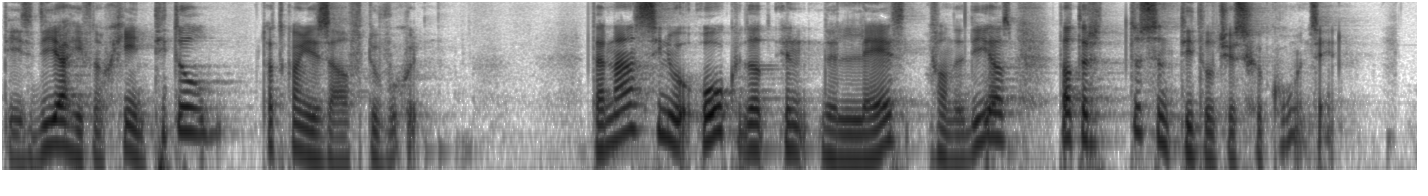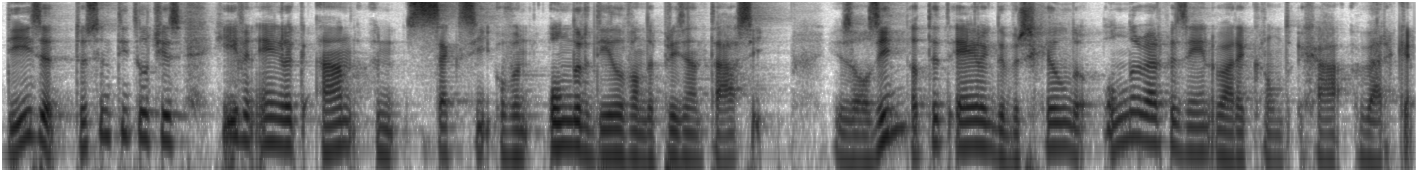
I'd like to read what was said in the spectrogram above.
Deze dia heeft nog geen titel, dat kan je zelf toevoegen. Daarnaast zien we ook dat in de lijst van de dia's dat er tussentiteltjes gekomen zijn. Deze tussentiteltjes geven eigenlijk aan een sectie of een onderdeel van de presentatie. Je zal zien dat dit eigenlijk de verschillende onderwerpen zijn waar ik rond ga werken.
